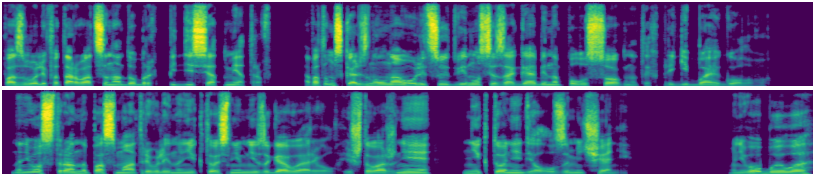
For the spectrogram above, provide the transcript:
позволив оторваться на добрых 50 метров, а потом скользнул на улицу и двинулся за Габи на полусогнутых, пригибая голову. На него странно посматривали, но никто с ним не заговаривал, и, что важнее, никто не делал замечаний. У него было,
